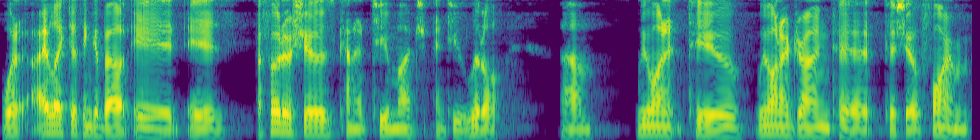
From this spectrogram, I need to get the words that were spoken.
what I like to think about it is a photo shows kind of too much and too little. Um, we want it to we want our drawing to to show form,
